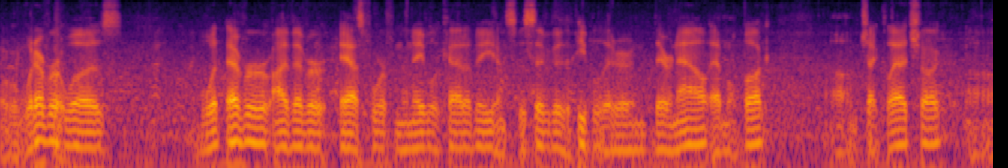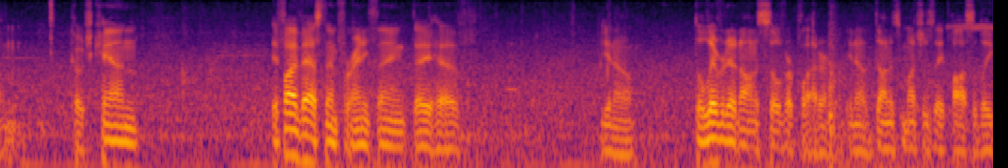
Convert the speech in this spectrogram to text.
or whatever it was, whatever I've ever asked for from the Naval Academy, and specifically the people that are there now, Admiral Buck, um, Chet Gladchuk, um, Coach Ken. If I've asked them for anything, they have, you know, delivered it on a silver platter. You know, done as much as they possibly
